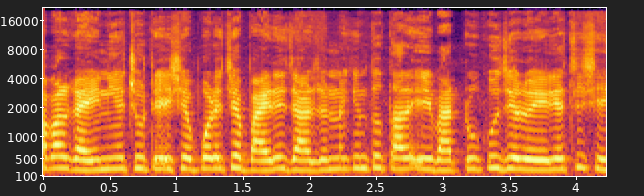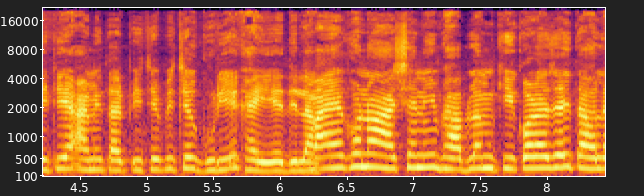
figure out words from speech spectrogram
আবার গাড়ি নিয়ে ছুটে এসে পড়েছে বাইরে, যার জন্য কিন্তু তার এই ভাতটুকু যে রয়ে গেছে, সেইটি আমি তার পিছে পিছে ঘুরিয়ে খাইয়ে দিলাম। মা এখনও আসেনি, ভাবলাম কি করা যায়, তাহলে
